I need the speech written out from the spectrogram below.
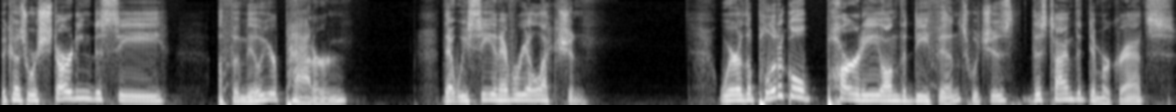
Because we're starting to see a familiar pattern that we see in every election where the political party on the defense, which is this time the Democrats,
